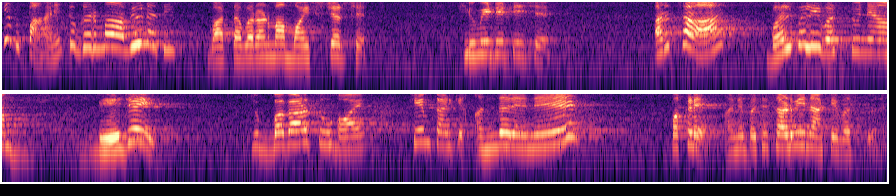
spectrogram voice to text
કેમ પાણી તો ઘરમાં આવ્યું નથી? વાતાવરણમાં મોઇસ્ચર છે. હ્યુમિડિટી છે. અર્થાત ભલભલી વસ્તુને આ ભેજય જો બગાડતું હોય કેમ? કારણ કે અંદર એને પકડે અને પછી સડવી નાખે વસ્તુને.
